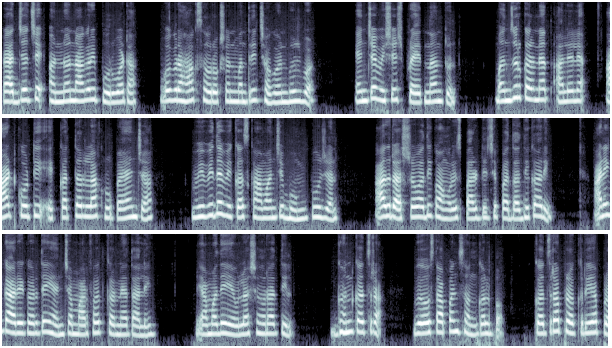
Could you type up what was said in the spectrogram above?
राज्याचे अन्न नागरी पुरवठा व ग्राहक संरक्षण मंत्री छगन भुजबळ यांच्या विशेष प्रयत्नांतून मंजूर करण्यात आलेल्या आठ कोटी एकाहत्तर लाख रुपयांच्या विविध विकास कामांचे भूमिपूजन आज राष्ट्रवादी काँग्रेस पार्टीचे पदाधिकारी आणि कार्यकर्ते यांच्यामार्फत करण्यात आले. यामध्ये येवला शहरातील घनकचरा व्यवस्थापन संकल्प कचरा प्रक्रिया प्र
